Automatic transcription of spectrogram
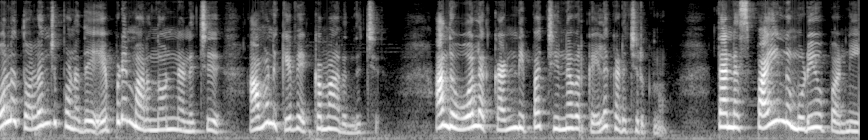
ஓலை தொலைஞ்சு போனதை எப்படி மறந்தோன்னு நினச்சி அவனுக்கே வெக்கமாக இருந்துச்சு. அந்த ஓலை கண்டிப்பாக சின்னவர் கையில் கிடச்சிருக்கணும். தன்னை ஸ்பைன்னு முடிவு பண்ணி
